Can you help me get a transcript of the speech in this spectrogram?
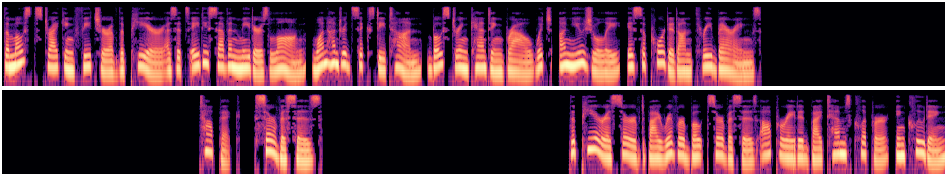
The most striking feature of the pier is its 87 metres long, 160-ton, bowstring canting brow which, unusually, is supported on three bearings. Services The pier is served by river boat services operated by Thames Clipper, including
